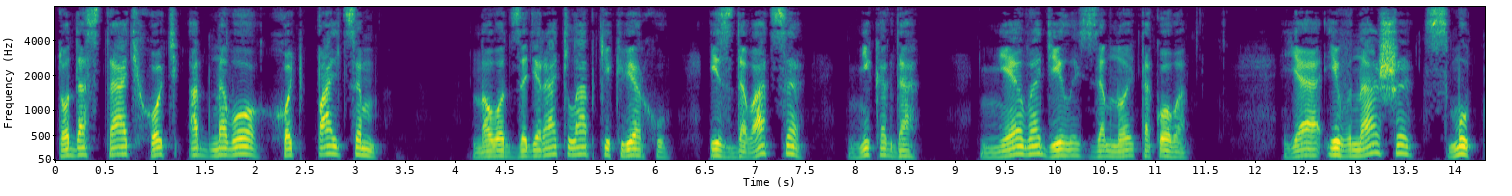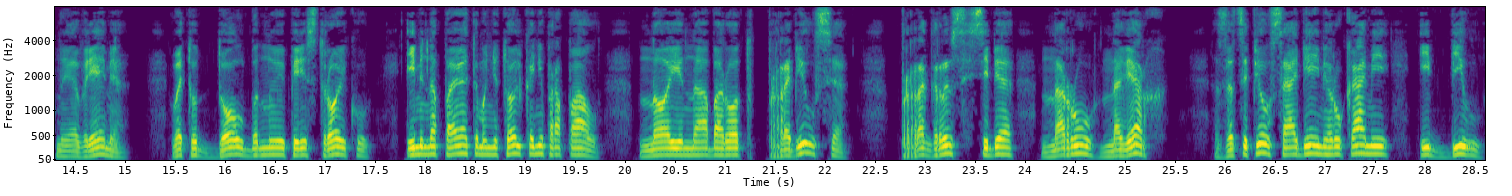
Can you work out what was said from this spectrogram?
то достать хоть одного, хоть пальцем. Но вот задирать лапки кверху и сдаваться никогда. Не водилось за мной такого. Я и в наше смутное время, в эту долбанную перестройку, именно поэтому не только не пропал, но и наоборот пробился, прогрыз себе нору наверх, зацепился обеими руками и бил,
